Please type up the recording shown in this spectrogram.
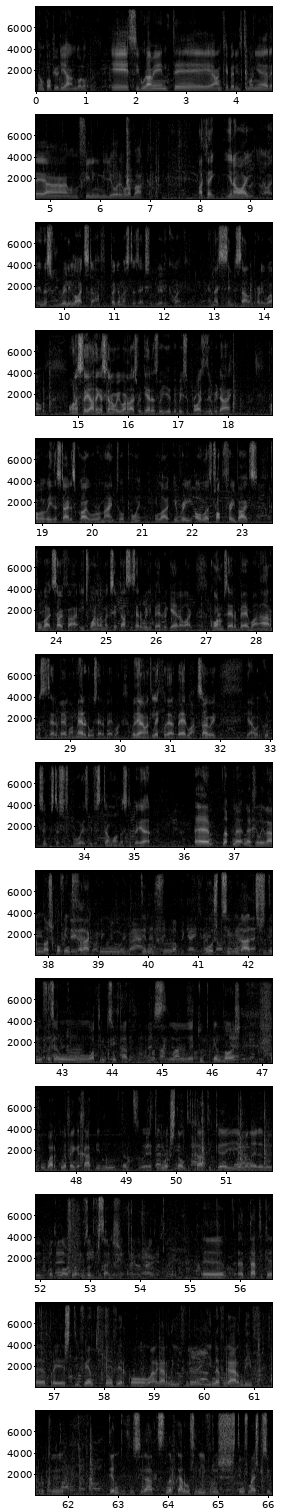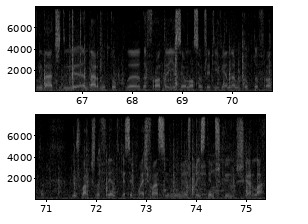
e un po' più di angolo e sicuramente anche per il timoniere ha un feeling migliore con la barca. I think, you know, I, in this really light stuff, Bigamist is actually really quick and they seem to sail it pretty well. Honestly, I think it's going to be one of those regattas where you, there'll be surprises every day. Probably the status quo will remain to a point, although every, all those top three boats, four boats so far, each one of them except us has had a really bad regatta. Like Quantum's had a bad one, Artemis has had a bad one, Matador's had a bad one. We're the only ones left without a bad one, so we, you know, we're good superstitious boys. We just don't want this to be it. Não, na, na, realidade, nós com vento fraco temos uh, boas possibilidades de fazer um ótimo resultado. Isso é, tudo depende de nós. O barco navega rápido, portanto, é tudo uma questão de tática e a maneira de controlar os, os adversários. Uh, a tática para este evento tem a ver com largar livre e navegar livre, porque tendo velocidade, se navegarmos livres, temos mais possibilidades de andar no topo da, da, frota e esse é o nosso objetivo, é andar no topo da frota, nos barcos da frente, que é sempre mais fácil, mas para isso temos que chegar lá.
